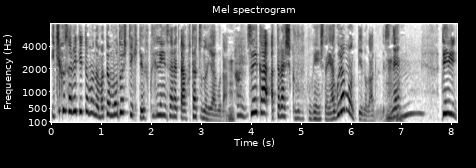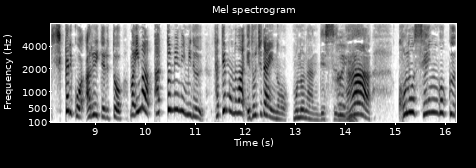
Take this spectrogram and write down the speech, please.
移築されていたものをまた戻してきて復元された2つの櫓、んはい。それから新しく復元した櫓門っていうのがあるんですね。うんでしっかりこう歩いてると、まあ、今パッと目に見る建物は江戸時代のものなんですが、この戦国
